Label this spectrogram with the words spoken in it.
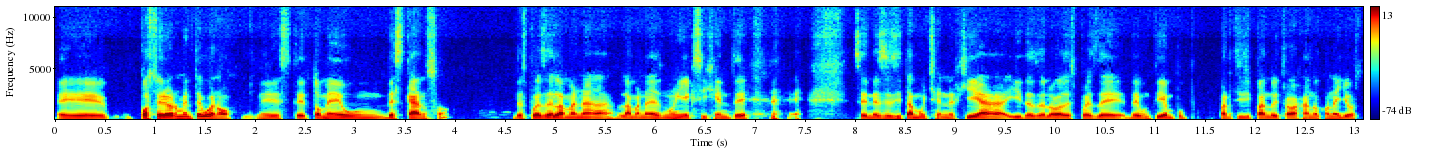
Eh, posteriormente, bueno, este, tomé un descanso después de la manada. La manada es muy exigente, se necesita mucha energía y desde luego después de, un tiempo participando y trabajando con ellos,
